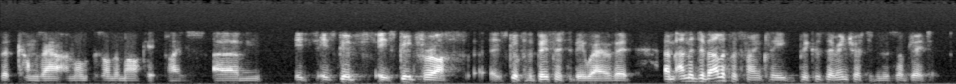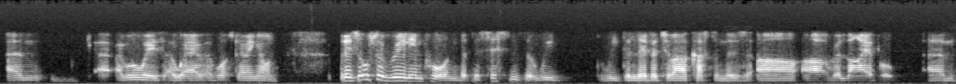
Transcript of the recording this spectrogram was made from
that comes out and is on the marketplace. Um, it's, it's good. It's good for us. It's good for the business to be aware of it, um, and the developers, frankly, because they're interested in the subject, um, are always aware of what's going on. But it's also really important that the systems that we we deliver to our customers are are reliable. Um,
